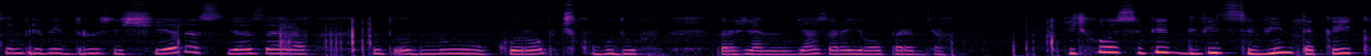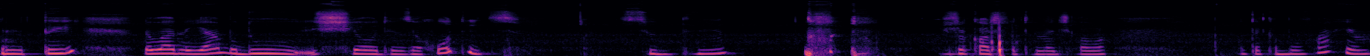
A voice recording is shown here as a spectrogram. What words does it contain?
Всім привіт, друзі! Ще раз. Я зараз тут одну коробочку буду переглянути. Я зараз його перевдягну. Нічого собі, дивіться, він такий крутий. Ну ладно, я буду ще один заходити сюди. Вже кашляти почала. Отаке буває.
